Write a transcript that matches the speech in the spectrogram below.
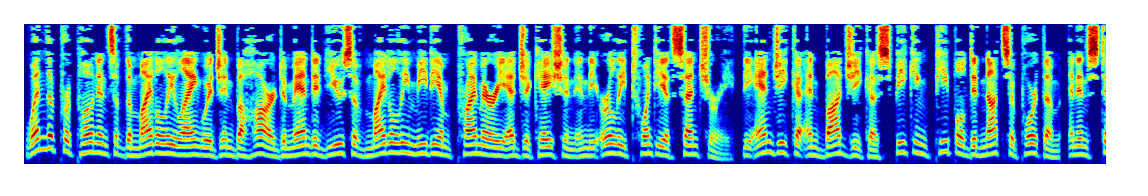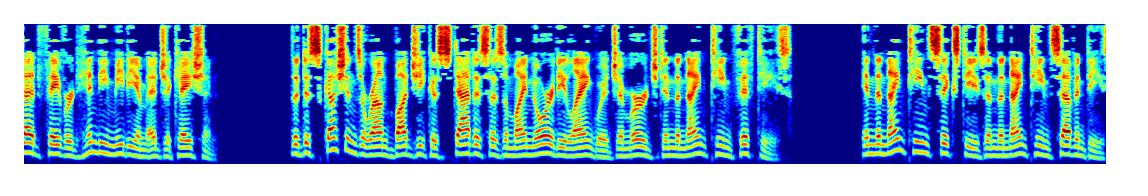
When the proponents of the Maithili language in Bihar demanded use of Maithili medium primary education in the early 20th century, the Angika and Bajika speaking people did not support them, and instead favoured Hindi medium education. The discussions around Bajika's status as a minority language emerged in the 1950s. In the 1960s and the 1970s,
